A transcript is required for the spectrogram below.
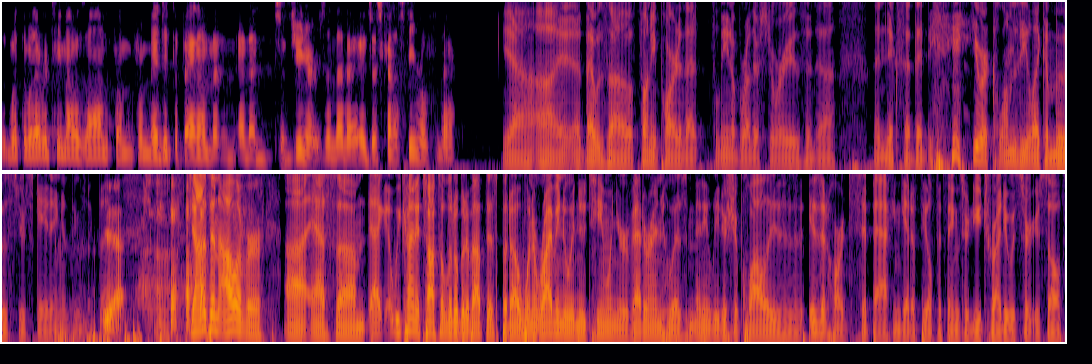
with whatever team I was on from from midget to bantam, and, and then to juniors, and then it just kind of steamrolled from there. Yeah, uh, that was a funny part of that Foligno brother story. Is that uh, that Nick said that you were clumsy like a moose. You're skating and things like that. Yeah. uh, Jonathan Oliver uh, asks. Um, we kind of talked a little bit about this, but uh, when arriving to a new team, when you're a veteran who has many leadership qualities, is, is, it hard to sit back and get a feel for things, or do you try to assert yourself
